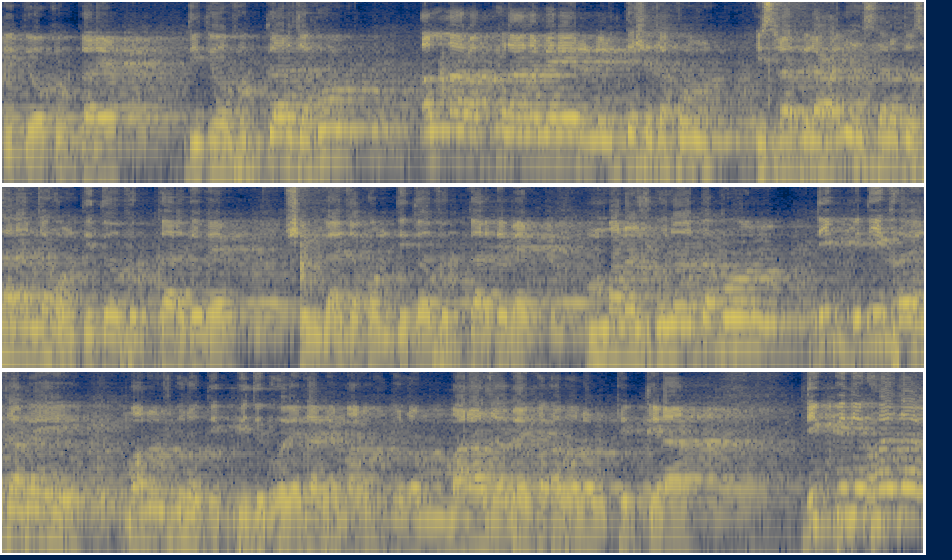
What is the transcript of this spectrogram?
দ্বিতীয় ফুৎকারে, দ্বিতীয় ফুৎকার যখন আল্লাহ রাব্বুল আলামিনের নির্দেশে যখন ইসরাফিল আলী সালাম যখন দ্বিতীয় ফুৎকার দিবে, সিংহায় যখন দ্বিতীয় ফুৎকার দিবে, মানুষগুলো তখন দিক বিদিক হয়ে যাবে, মানুষগুলো দিক বিদিক হয়ে যাবে, মানুষগুলো মারা যাবে, কথা বলুন ঠিক কিনা? দিক বিদিক হয়ে যাবে,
